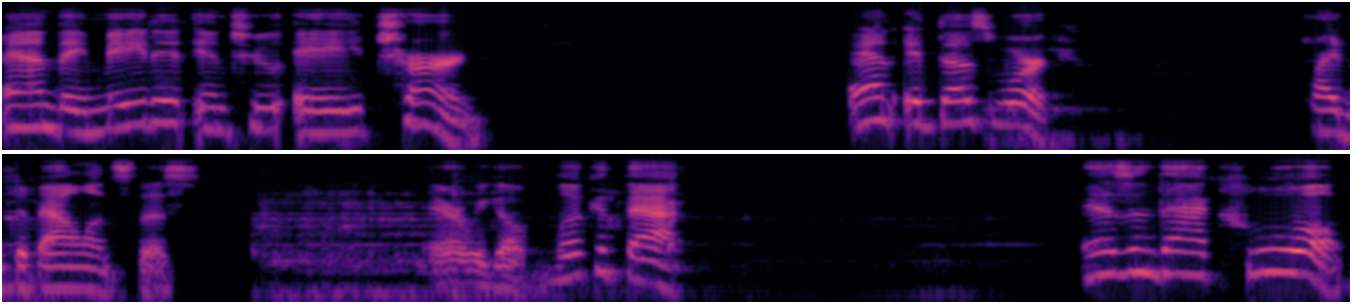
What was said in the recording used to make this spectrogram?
and they made it into a churn. And it does work. Trying to balance this. There we go. Look at that. Isn't that cool?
